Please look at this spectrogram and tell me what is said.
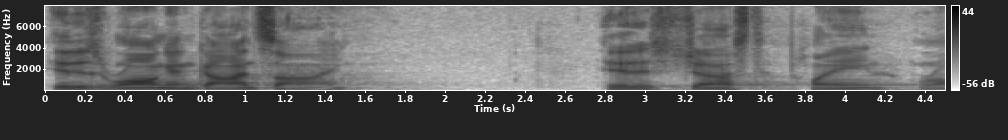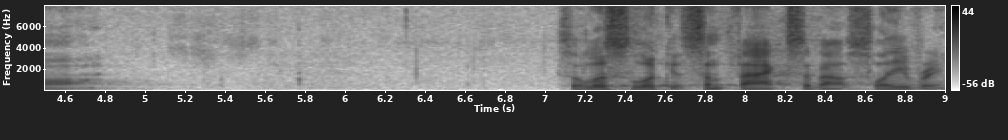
It is wrong in God's eye. It is just plain wrong. So let's look at some facts about slavery.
